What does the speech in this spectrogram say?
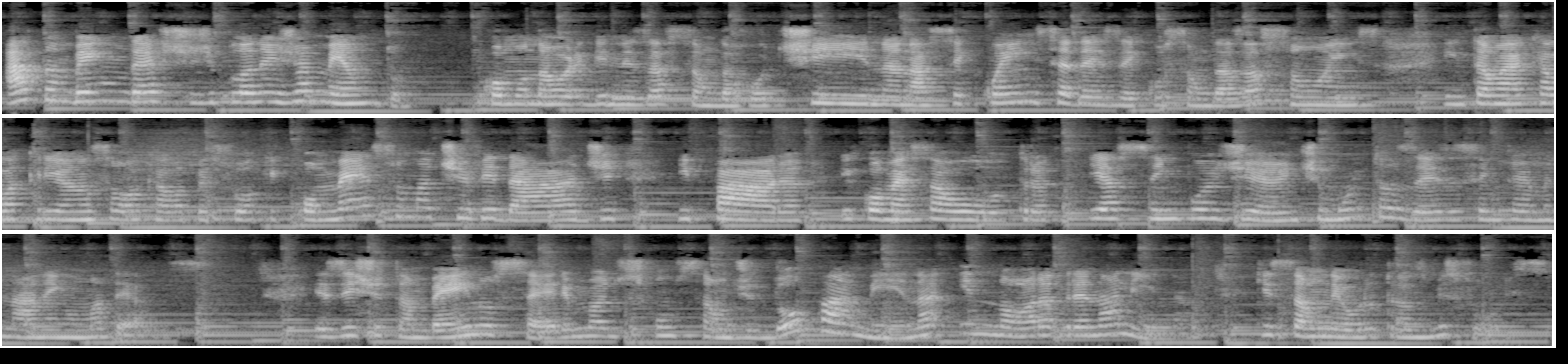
Há também um déficit de planejamento, como na organização da rotina, na sequência da execução das ações. Então, é aquela criança ou aquela pessoa que começa uma atividade e para, e começa outra, e assim por diante, muitas vezes sem terminar nenhuma delas. Existe também no cérebro uma disfunção de dopamina e noradrenalina, que são neurotransmissores.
